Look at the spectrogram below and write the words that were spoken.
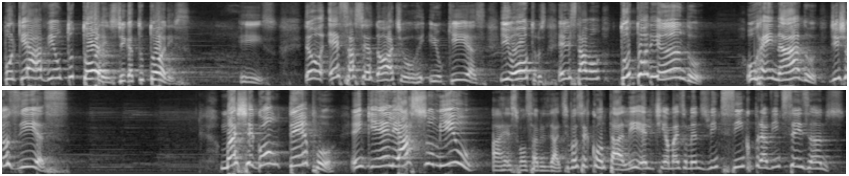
Porque haviam tutores, diga tutores. Isso. Então, esse sacerdote, o Ilquias e outros, eles estavam tutoriando o reinado de Josias. Mas chegou um tempo em que ele assumiu a responsabilidade. Se você contar ali, ele tinha mais ou menos 25 para 26 anos.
